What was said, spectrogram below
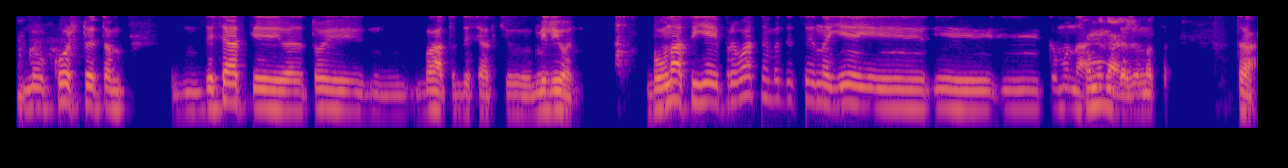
ну, коштує там десятки, а то й багато десятків мільйонів. Бо у нас є і приватна медицина, є і, і, і комунальна, Комунальна. скажімо так. Так.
